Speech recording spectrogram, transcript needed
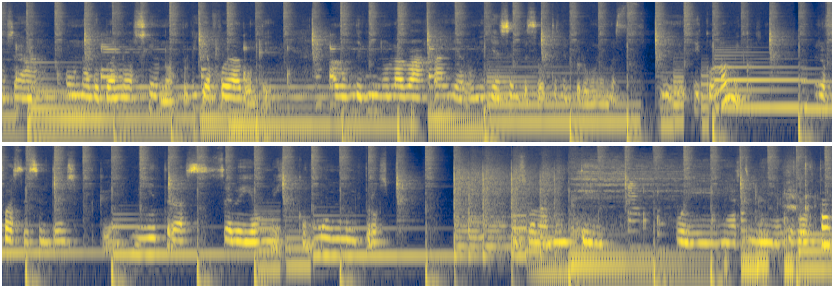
o sea, una devaluación, ¿no? Porque ya fue a donde, a donde vino la baja y a donde ya se empezó a tener problemas económicos. Pero fue hasta ese entonces, porque mientras se veía un México muy, muy próspero, no solamente fue artimaña de votar.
